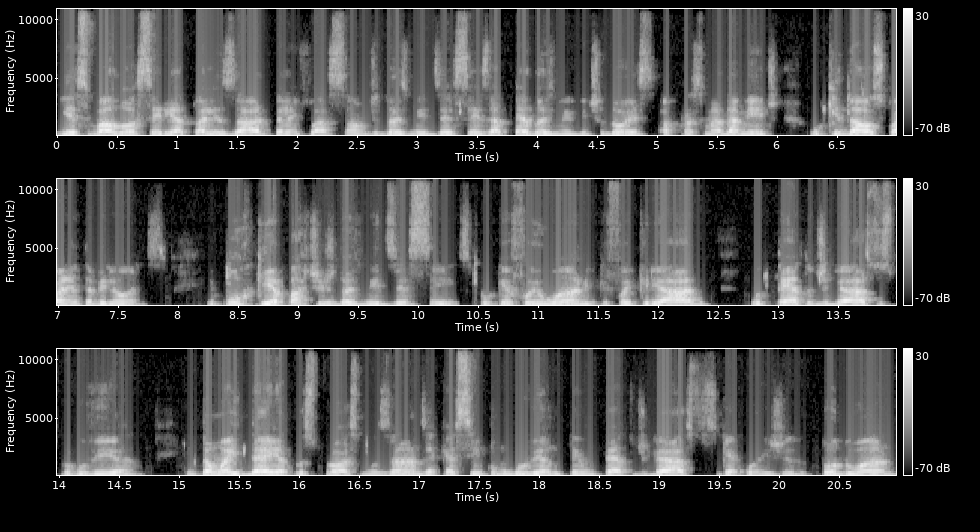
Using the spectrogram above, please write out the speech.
e esse valor seria atualizado pela inflação de 2016 até 2022, aproximadamente, o que dá os 40 bilhões. E por que a partir de 2016? Porque foi o ano em que foi criado o teto de gastos para o governo. Então, a ideia para os próximos anos é que, assim como o governo tem um teto de gastos, que é corrigido todo ano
